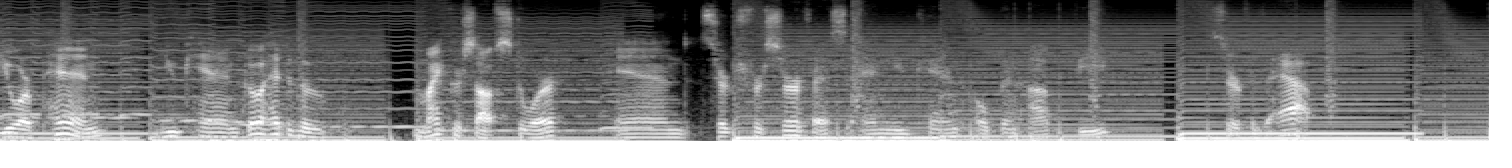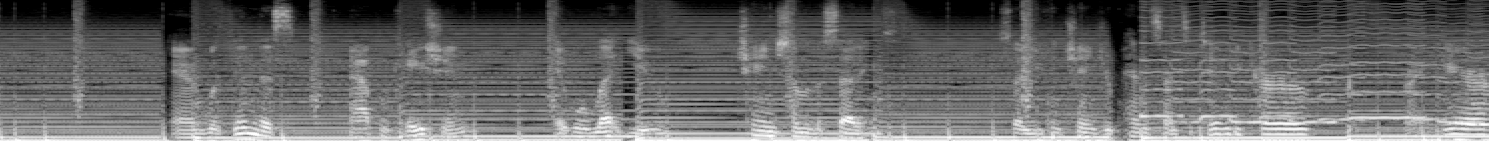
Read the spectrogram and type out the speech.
your pen, you can go ahead to the Microsoft Store and search for Surface and you can open up the Surface app. And within this application, it will let you change some of the settings. So you can change your pen sensitivity curve right here.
